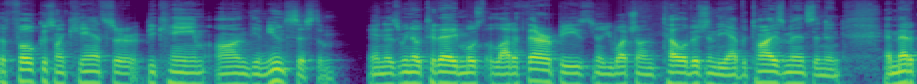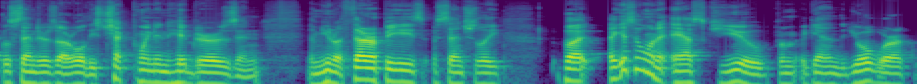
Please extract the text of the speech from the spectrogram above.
the focus on cancer became on the immune system. And as we know today, most a lot of therapies, you know, you watch on television the advertisements and in and medical centers are all these checkpoint inhibitors and immunotherapies, essentially. But I guess I want to ask you from again your work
